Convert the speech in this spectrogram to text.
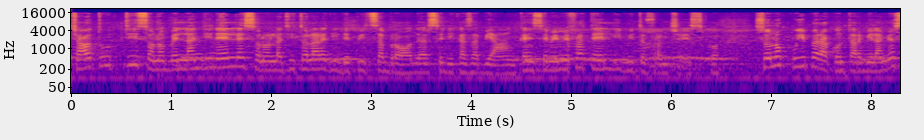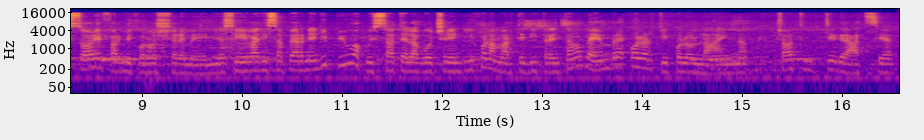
Ciao a tutti, sono Bellandinelle e sono la titolare di The Pizza Brothers di Casabianca insieme ai miei fratelli Vito e Francesco. Sono qui per raccontarvi la mia storia e farmi conoscere meglio. Se vi va di saperne di più acquistate la voce in edicola martedì 30 novembre o l'articolo online. Ciao a tutti e grazie.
